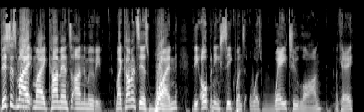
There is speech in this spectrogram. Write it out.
this is my my comments on the movie. My comments is one, the opening sequence was way too long. Okay.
